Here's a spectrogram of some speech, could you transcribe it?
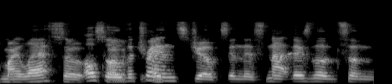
my last so also so the I- trans jokes in this not there's some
